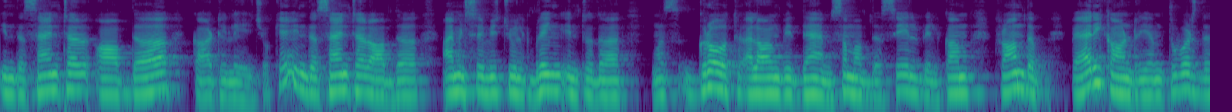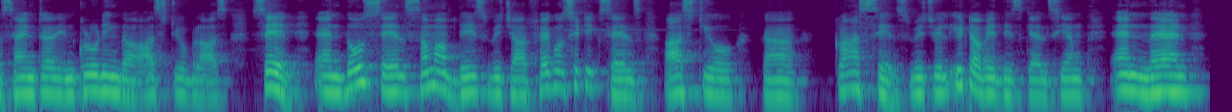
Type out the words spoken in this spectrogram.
in the center of the cartilage okay? In the center of the i mean say which will bring into the growth along with them. Some of the cell will come from the perichondrium towards the center including the osteoblast cell. And those cells some of these which are phagocytic cells osteo uh, class cells which will eat away this calcium and then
